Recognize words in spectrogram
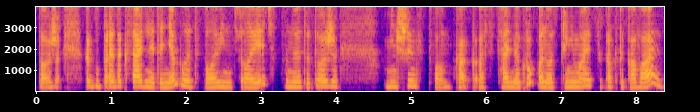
тоже. Как бы парадоксально это не было, это половина человечества, но это тоже меньшинство. Как социальная группа, она воспринимается как таковая,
